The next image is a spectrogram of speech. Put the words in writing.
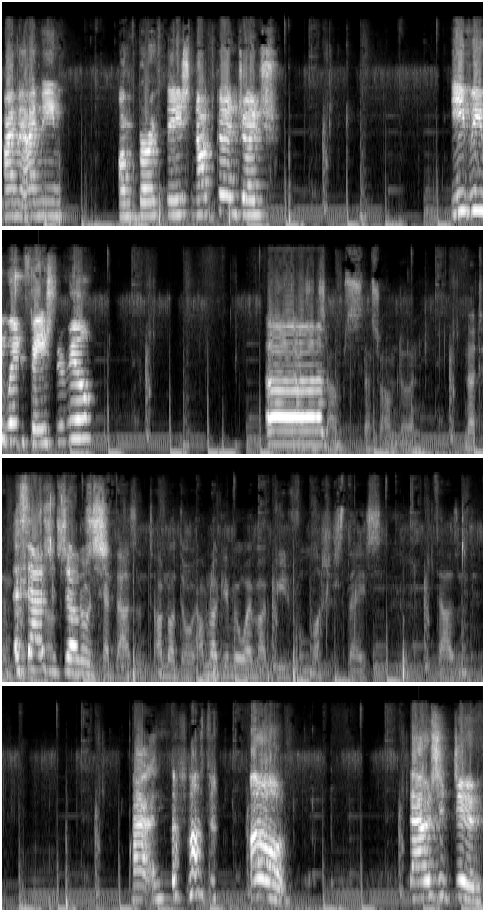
I mean I mean on birthdays, not gonna judge. Evie win face reveal. Uh, subs. That's what I'm doing. No, ten a thousand I'm doing subs. ten thousand. I'm not doing. I'm not giving away my beautiful, luscious face. Thousand. uh, oh, thousand to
